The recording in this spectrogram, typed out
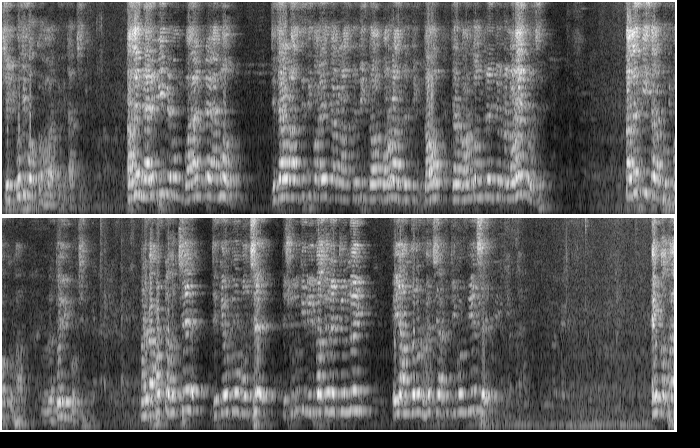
সেই প্রতিপক্ষ হওয়ার দিকে যাচ্ছে তাদের ন্যারেটিভ এবং বয়ানটা এমন যে যারা রাজনীতি করে, যারা রাজনৈতিক দল, বড় রাজনৈতিক দল, যারা গণতন্ত্রের জন্য লড়াই করেছে, তাদেরকেই তারা প্রতিপক্ষ ভাব তৈরি করছে। মানে ব্যাপারটা হচ্ছে যে কেউ কেউ বলছে যে শুধু কি নির্বাচনের জন্যই এই আন্দোলন হয়েছে, এত জীবন দিয়েছে? এই কথা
